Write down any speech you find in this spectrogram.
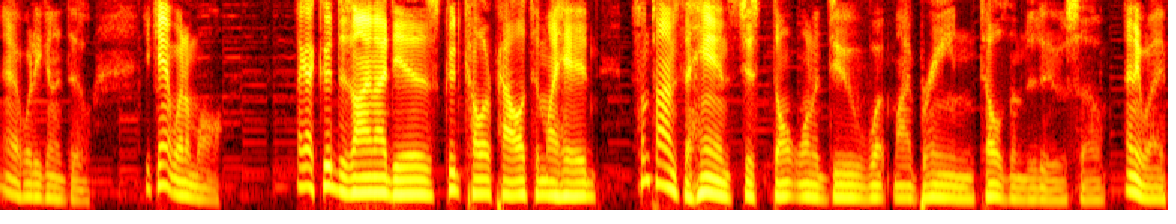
yeah, what are you going to do? You can't win them all. I got good design ideas, good color palettes in my head sometimes the hands just don't want to do what my brain tells them to do. So anyway,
